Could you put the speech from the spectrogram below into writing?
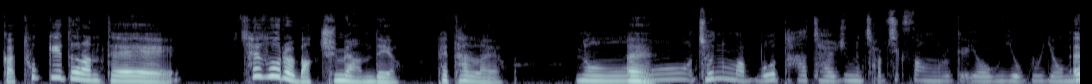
그러니까 토끼들한테 채소를 막 주면 안 돼요. 배탈 나요. 어, 네. 저는 막 뭐 다 잘 주면 잡식성 이렇게 여기 요거 요거. 네,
